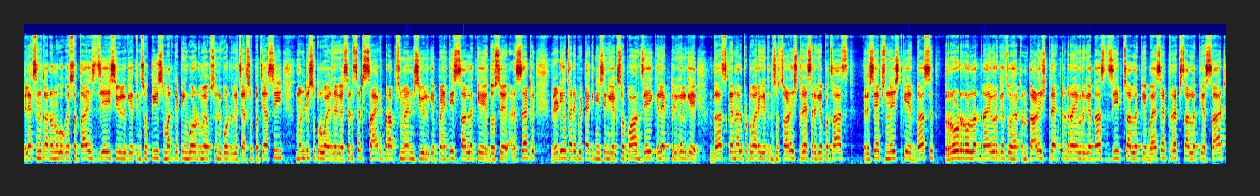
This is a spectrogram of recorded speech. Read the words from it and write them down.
इलेक्शन कानूनों के सत्ताईस जे सिविल के तीन सौ तीस, मार्केटिंग बोर्ड में ऑप्शन रिकॉर्डर के चार सौ पचासी, मंडी सुपरवाइजर के सड़सठ, सहायक ड्राफ्ट्समैन सिविल के पैंतीस साल के दो सौ अड़सठ रेडियोथेरेपी टेक्नीशियन के एक सौ पाँच जे इलेक्ट्रिकल के दस, कैनल पटवारी के तीन सौ चालीस, ट्रेसर के पचास, रिसेप्शनिस्ट के दस, रोड रोलर ड्राइवर के जो है पैंतालीस, ट्रैक्टर ड्राइवर के दस, जीप चालक के बैसठ, ट्रक चालक के साठ,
